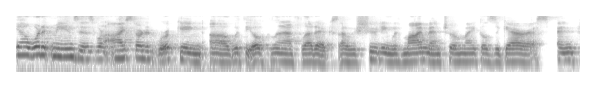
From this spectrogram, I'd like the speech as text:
Yeah, what it means is when I started working uh, with the Oakland Athletics, I was shooting with my mentor, Michael Zagaris, and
